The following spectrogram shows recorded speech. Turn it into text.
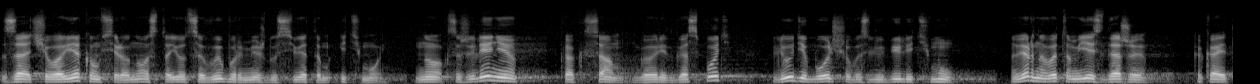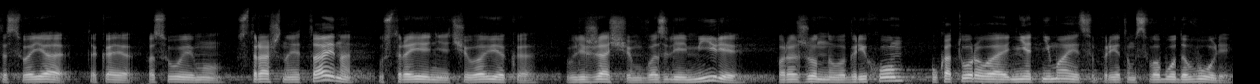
за человеком все равно остается выбор между светом и тьмой. Но, к сожалению, как сам говорит Господь, люди больше возлюбили тьму. Наверное, в этом есть даже какая-то своя такая по-своему страшная тайна устроения человека в лежащем возле мире, пораженного грехом, у которого не отнимается при этом свобода воли.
